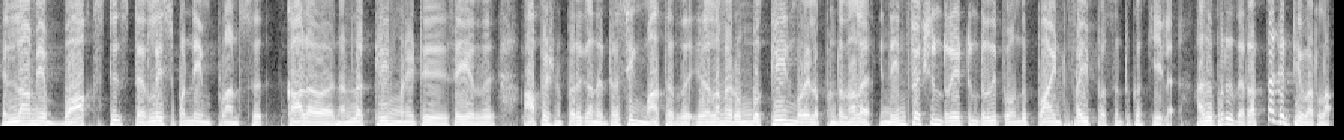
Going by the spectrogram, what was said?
எல்லாமே பாக்ஸ்டு ஸ்டெர்லைஸ் பண்ண இம்ப்ளான்ஸ் காலை நல்லா க்ளீன் பண்ணிட்டு செய்யறது ஆப்ரேஷன் பிறகு அந்த ட்ரெஸ்ஸிங் மாத்துறது இதெல்லாமே ரொம்ப க்ளீன் முறையில் பண்றதுனால இந்த இன்ஃபெக்ஷன் ரேட்டுன்றது இப்போ வந்து பாயிண்ட் ஃபைவ் பர்சன்ட்டுக்கும் கீழே. அது பிறகு இந்த ரத்த கட்டி வரலாம்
